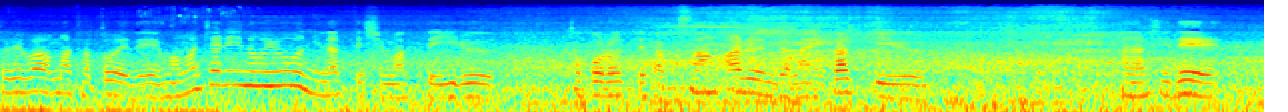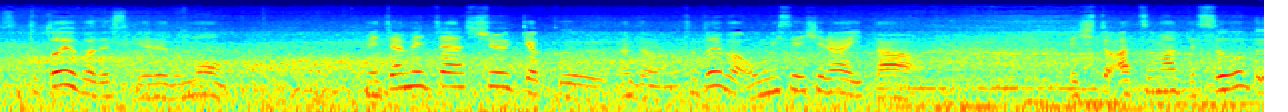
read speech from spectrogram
それはまあ例えでママチャリのようになってしまっているところってたくさんあるんじゃないかっていう話で例えばですけれどもめちゃめちゃ集客なんだろうな例えばお店開いたで人集まってすごく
